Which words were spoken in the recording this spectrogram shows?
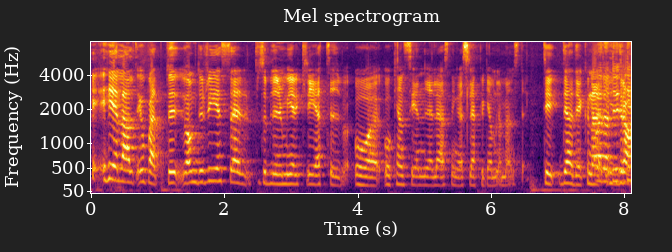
Hela alltihopa. Om du reser så blir du mer kreativ och, och kan se nya lösningar och släpper gamla mönster. Det, det hade jag kunnat du, dra,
